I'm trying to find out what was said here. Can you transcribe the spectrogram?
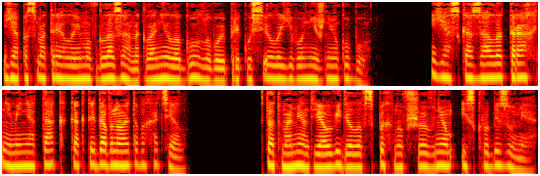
Я посмотрела ему в глаза, наклонила голову и прикусила его нижнюю губу. «Я сказала, трахни меня так, как ты давно этого хотел». В тот момент я увидела вспыхнувшую в нем искру безумия.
